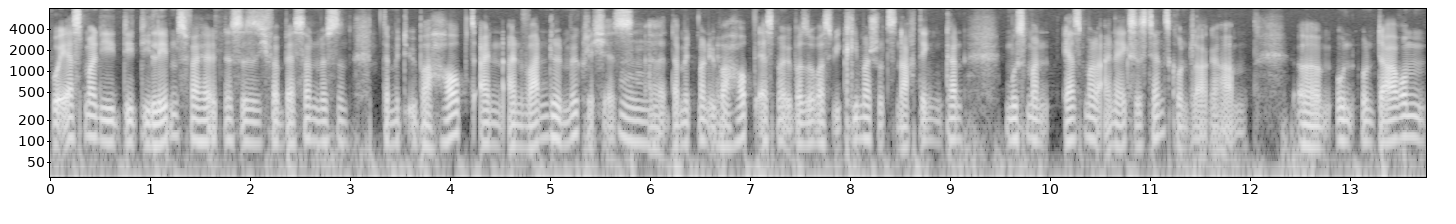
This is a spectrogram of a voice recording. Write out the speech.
wo erstmal die, die, die Lebensverhältnisse sich verbessern müssen, damit überhaupt ein, ein Wandel möglich ist. Mhm. Äh, damit man ja. überhaupt erstmal über sowas wie Klimaschutz nachdenken kann, muss man erstmal eine Existenzgrundlage haben. Ähm, und, und darum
